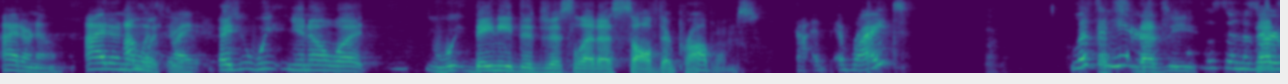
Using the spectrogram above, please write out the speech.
i don't know i don't know I'm what's right Hey, We, you know what? We, they need to just let us solve their problems. Right listen That's here that's listen missouri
